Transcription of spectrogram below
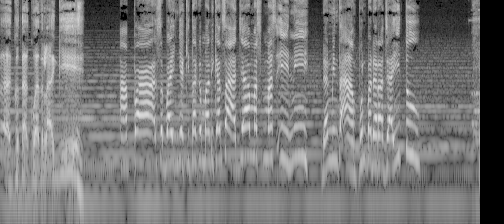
Aku tak kuat lagi. Apa sebaiknya kita kembalikan saja mas-mas ini dan minta ampun pada raja itu?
